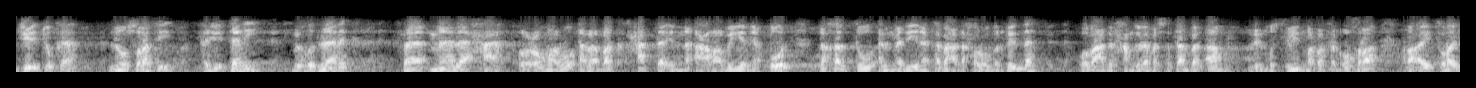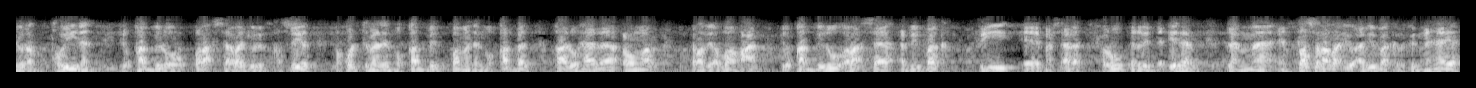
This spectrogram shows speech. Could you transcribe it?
جئتك لنصرتي فجئتني بخذلانك؟ فما لاح عمر أبا بكر حتى إن اعرابيا يقول دخلت المدينة بعد حروب الردة وبعد الحمد لله ما استتب الأمر للمسلمين مرة أخرى. رأيت رجلا طويلا يقبل رأس رجل قصير فقلت من المقبل ومن المقبل؟ قالوا هذا عمر رضي الله عنه يقبل رأس أبي بكر في مسألة حروب الردة. إذا لما انتصر رأي أبي بكر في النهاية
